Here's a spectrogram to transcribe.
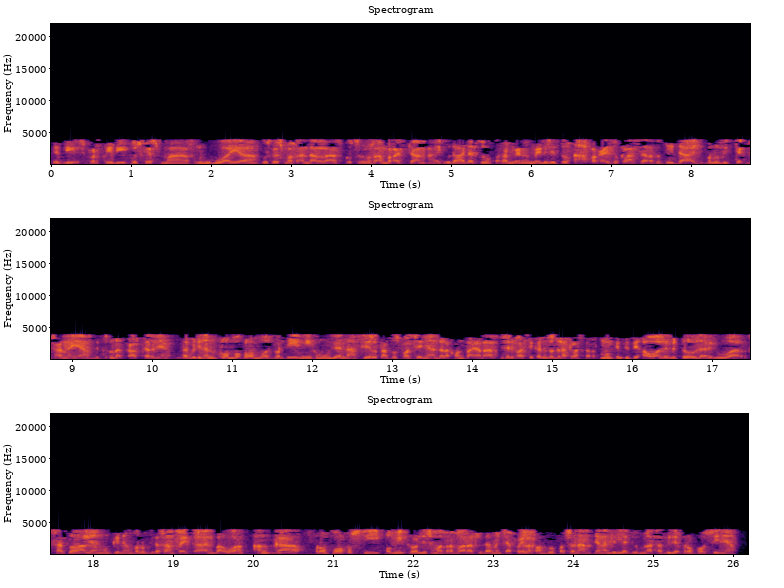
Jadi seperti di puskesmas Lubu Buaya, puskesmas Andalas, puskesmas Ambaracang, nah itu udah ada tuh rame-rame di situ. Nah, apakah itu klaster atau tidak, itu perlu dicek di sana ya, betul nggak klasternya. Tapi dengan kelompok-kelompok seperti ini, kemudian hasil status pasiennya adalah kontak erat, bisa dipastikan itu adalah klaster. Mungkin titik awalnya betul dari luar. Satu hal yang mungkin yang perlu kita sampaikan, bahwa angka proporsi Omikron di Sumatera Barat sudah mencapai 80 persenan. Jangan dilihat jumlah, tapi lihat proporsinya.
